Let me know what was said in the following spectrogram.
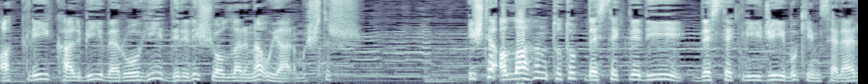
akli, kalbi ve ruhi diriliş yollarına uyarmıştır. İşte Allah'ın tutup desteklediği, destekleyeceği bu kimseler,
